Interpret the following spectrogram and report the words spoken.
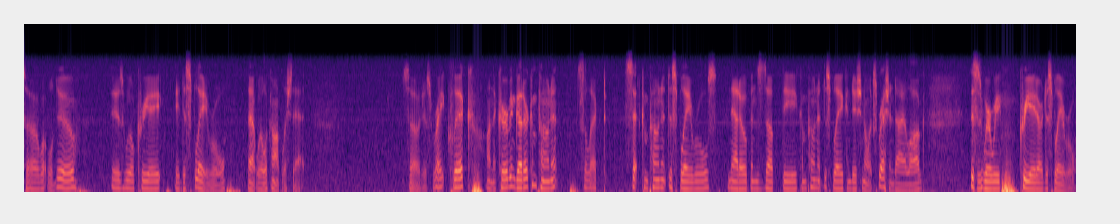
So what we'll do is we'll create a display rule that will accomplish that. So just right click on the curb and gutter component, select set component display rules and that opens up the component display conditional expression dialog. This is where we create our display rule.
